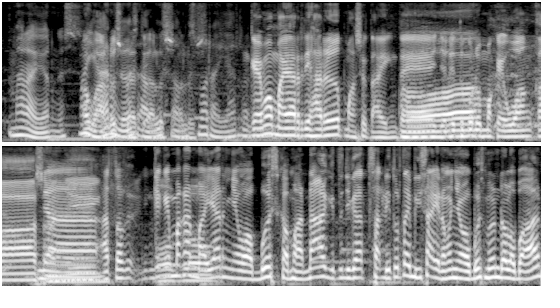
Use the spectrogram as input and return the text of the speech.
Mana ya guys? Oh, Mayar, halus geus, berarti halus, halus, halus halus. mah rayar. Kayak mah mayar di hareup maksud aing teh. Oh. Jadi tuh kudu make uang kas Ya, anjing. atau kayak makan Goblok. bayar nyewa bus ke mana gitu juga saat itu teh bisa ya namanya nyewa bus bener udah lobaan.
